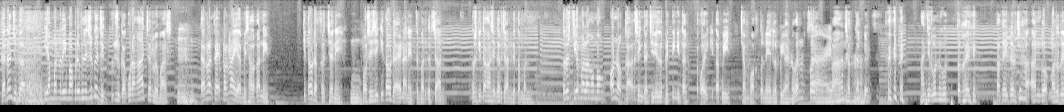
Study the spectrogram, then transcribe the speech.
Kadang juga yang menerima privilege juga juga kurang ajar loh mas. Karena kayak pernah ya misalkan nih kita udah kerja nih, Hmm. posisi kita udah enak nih tempat kerjaan. Terus kita ngasih kerjaan ke temen. Terus dia malah ngomong, oh no kak, sing gajinya lebih tinggi kita, kok kita pi jam waktu nih lebih anu kan, kok Nah, bangsat kan kayak, anjir kok nih takai takai kerjaan kok, maksudnya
